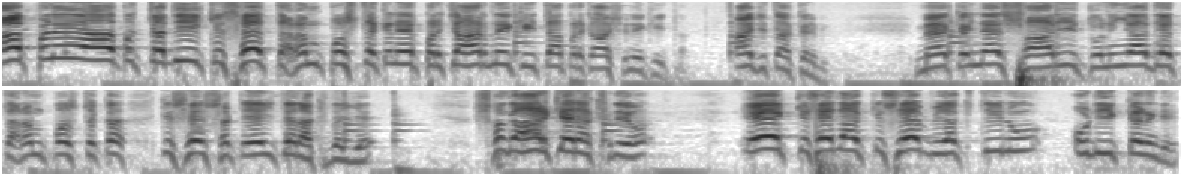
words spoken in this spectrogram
ਆਪਣੇ ਆਪ ਕਦੀ ਕਿਸੇ ਧਰਮ ਪੁਸਤਕ ਨੇ ਪ੍ਰਚਾਰ ਨਹੀਂ ਕੀਤਾ, ਪ੍ਰਕਾਸ਼ ਨਹੀਂ ਕੀਤਾ। ਅੱਜ ਤੱਕ ਵੀ। ਮੈਂ ਕਹਿੰਦਾ, ਸਾਰੀ ਦੁਨੀਆ ਦੇ ਧਰਮ ਪੁਸਤਕ ਕਿਸੇ ਸਟੇਜ ਤੇ ਰੱਖ ਦਈਏ। ਸ਼ਿੰਗਾਰ ਕੇ ਰੱਖ ਦਿਓ। ਇਹ ਕਿਸੇ ਦਾ ਕਿਸੇ ਵਿਅਕਤੀ ਨੂੰ ਉਡੀਕਣਗੇ।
